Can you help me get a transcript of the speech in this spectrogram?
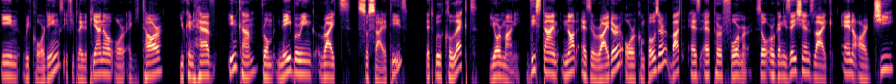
in recordings, if you play the piano or a guitar, you can have income from neighboring rights societies that will collect your money. This time, not as a writer or composer, but as a performer. So, organizations like NRG,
